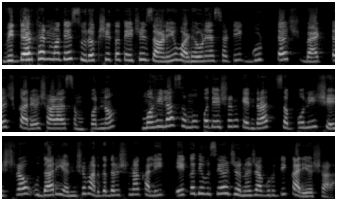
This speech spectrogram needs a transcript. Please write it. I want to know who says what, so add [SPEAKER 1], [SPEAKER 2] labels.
[SPEAKER 1] विद्यार्थ्यांमध्ये सुरक्षिततेची जाणीव वाढवण्यासाठी गुड टच बॅड टच कार्यशाळा संपन्न. महिला समुपदेशन केंद्रात सपोनी शेषराव उदार यांच्या मार्गदर्शनाखाली एक दिवसीय जनजागृती कार्यशाळा.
